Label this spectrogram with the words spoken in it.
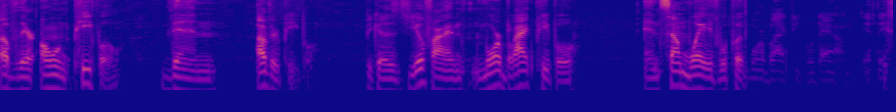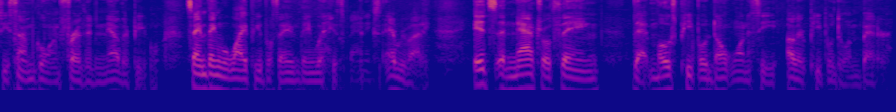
of their own people than other people. Because you'll find more black people in some ways will put more black people down if they see some going further than the other people. Same thing with white people, same thing with Hispanics, everybody. It's a natural thing that most people don't want to see other people doing better.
